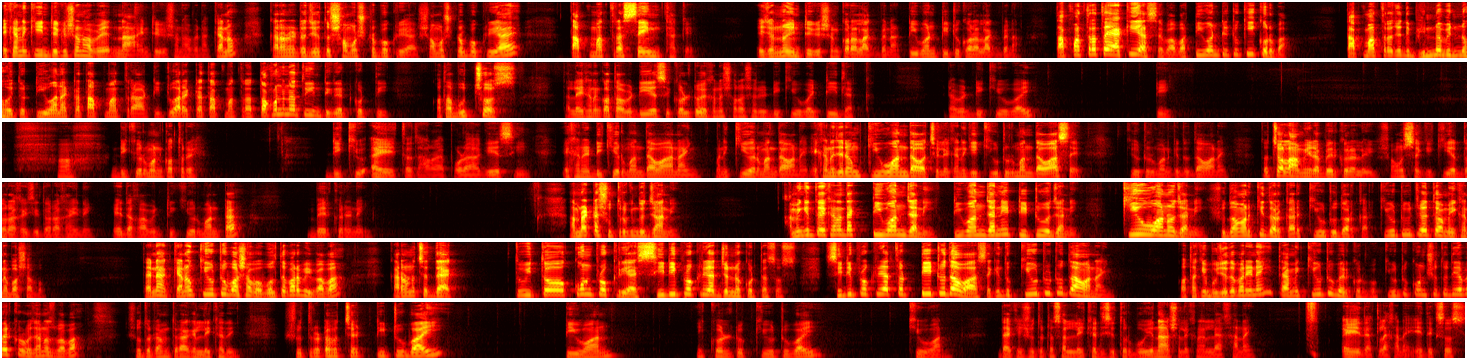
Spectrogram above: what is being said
এখানে কি ইন্টিগ্রেশন হবে? না ইন্টিগ্রেশন হবে না। কেন? কারণ এটা যেহেতু সমষ্ণ প্রক্রিয়ায়। সমষ্ণ প্রক্রিয়ায় তাপমাত্রা সেম থাকে। এই জন্য ইন্টিগ্রেশন করা লাগবে না। টি ওয়ান টি টু করা লাগবে না। তাপমাত্রা তো একই আছে, বাবা। টি ওয়ান টি টু কী করবা? তাপমাত্রা যদি ভিন্ন ভিন্ন হইতো টি ওয়ান একটা তাপমাত্রা টি টু আর একটা তাপমাত্রা, তখনই না তুই ইন্টিগ্রেট করতি। কথা বুঝছস? তাহলে এখানে কত হবে? ডিএস ইকুয়াল টু এখানে সরাসরি ডি কিউ বাই টি দেখ। এটা হবে ডি কিউ বাই টি ডিকিউর মান কত রে? ডিকিউ এই তো ধারায় পড়া গিয়েছি। এখানে ডিকিউর মান দেওয়া নাই। মানে কিউ এর মান দেওয়া নাই। এখানে যেরকম কিউ ওয়ান দেওয়া ছিল, এখানে কি কিউ টুর মান দেওয়া আছে? কিউ টুর মান কিন্তু দেওয়া নাই। তো চলো আমি এটা বের করে লই। সমস্যা কি? কি এর ধরা খাইছি, ধরা খাই নাই। এই দেখো, আমি কিউর মানটা বের করে নেই। আমরা একটা সূত্র কিন্তু জানি। আমি কিন্তু এখানে দেখ টি ওয়ান জানি টি ওয়ান জানি টি টুও জানি। কিউ ওয়ানও জানি। শুধু আমার কি দরকার? কিউ টু দরকার। কিউ টুটাই তো আমি এখানে বসাবো। তাই না? কেন কিউ টু বসাবো? বলতে পারবি বাবা? কারণ হচ্ছে দেখ, তুই তো কোন প্রক্রিয়ায়? সিডি প্রক্রিয়ার জন্য করতেছস। সিডি প্রক্রিয়া তো টি টু দেওয়া আছে, কিন্তু কিউ টু টু দেওয়া নাই। কথা কি বুঝতে পারি নাই? তাই আমি কিউ টু বের করব। কিউ টু কোন সূত্র দিয়ে বের করব জানোস বাবা? সূত্রটা আমি তোর আগে লেখা দিই। সূত্রটা হচ্ছে T two by T one equal to Q two by Q one দেখ, এই সূত্রটা স্যার লেখা দিছি, তোর বইয়ে না আসলে এখানে লেখা নাই। এই দেখ, লেখা নাই। এই দেখছস?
